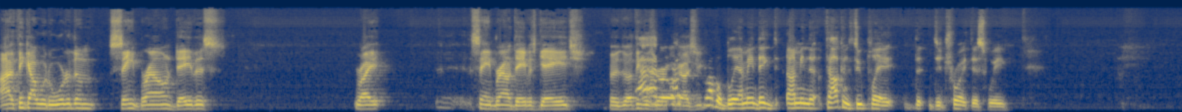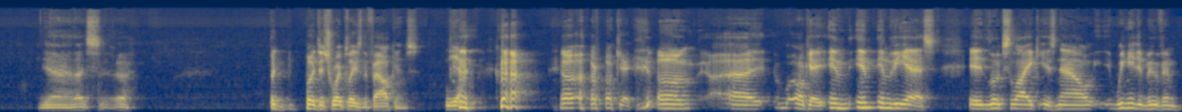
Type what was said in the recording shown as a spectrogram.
I think I would order them: St. Brown, Davis, right? St. Brown, Davis, Gage. But I think those are all guys. You, Probably. I mean, they. I mean, the Falcons do play the, Detroit this week. yeah, that's. Uh, but but Detroit plays the Falcons. Yeah. Uh, okay. Um, uh, okay. M- M- MVS. It looks like is now. We need to move him.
